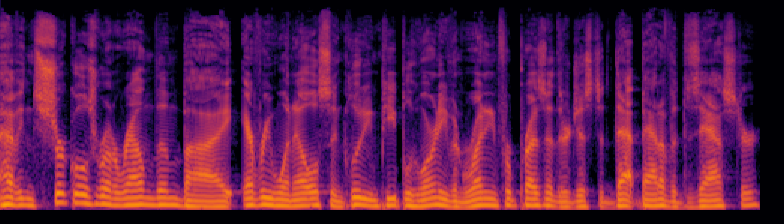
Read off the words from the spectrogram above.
having circles run around them by everyone else, including people who aren't even running for president. They're just that bad of a disaster.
